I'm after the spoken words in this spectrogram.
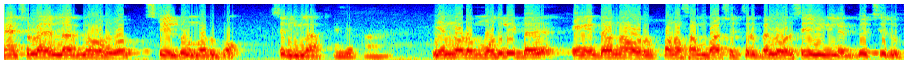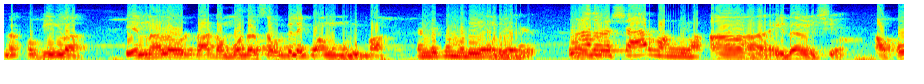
நேச்சுரலா எல்லாருக்குமே ஒரு ஒர்க் ஸ்டைல் ஒன்று இருக்கும். சரிங்களா? கண்டிப்பா. என்னோட முதலீட்டு என்கிட்ட நான் ஒரு பணம் சம்பாதிச்சு வச்சிருப்பேன் ஒரு சேவிங்ல எடுத்து வச்சிருப்பேன். ஓகேங்களா என்னால ஒரு டாடா மோட்டார்ஸ் விலைக்கு வாங்க முடியுமா? கண்டிப்பா முடியாது. ஷேர் வாங்கலாம். இதான் விஷயம். அப்போ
